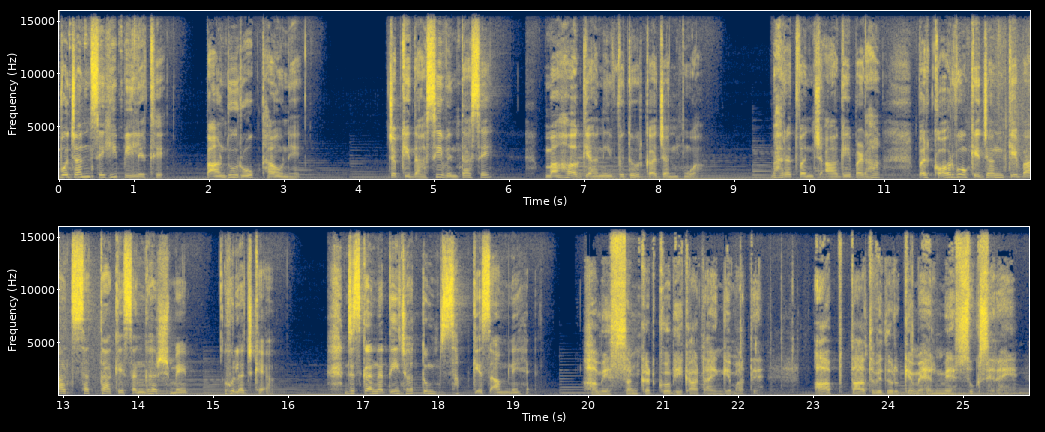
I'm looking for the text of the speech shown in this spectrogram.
वो जन्म से ही पीले थे। पांडु रोग था उन्हें। जबकि दासी विंता से महाज्ञानी विदुर का जन्म हुआ। भारतवंश आगे बढ़ा, पर कौरवों के जन्म के बाद सत्ता के संघर्ष में उलझ गया, जिसका नतीजा तुम सबके सामने है। हम इस संकट को भी काटाएँगे, माते। आप तात विदुर के महल में सुख से रहें।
